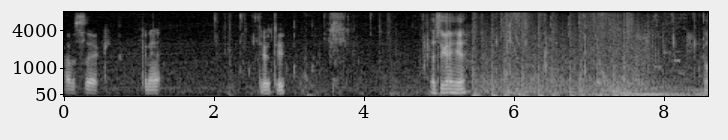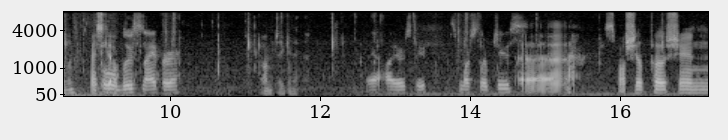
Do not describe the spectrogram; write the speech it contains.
That was sick. Good night. Do it, dude. There's a guy here. Killed him. Nice Ooh, kill. blue sniper. Oh, I'm taking it. Yeah, all yours, dude. Some more slurp juice. Uh, small shield potion.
